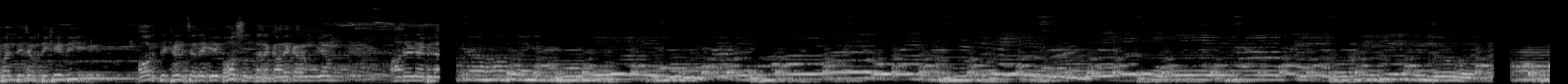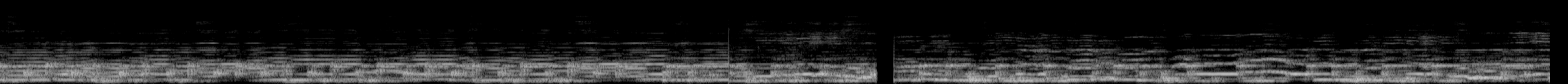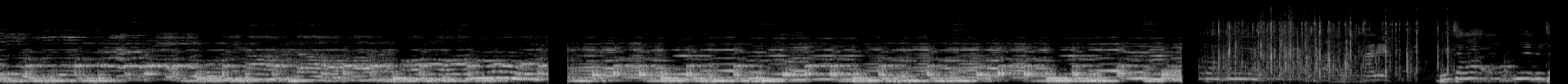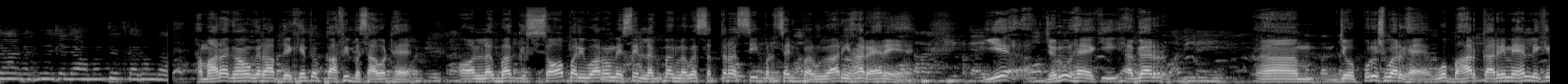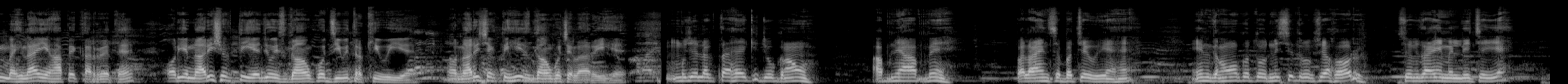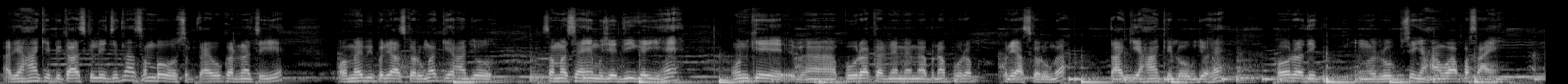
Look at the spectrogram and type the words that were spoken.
बंदी जब दिखेगी और दिखने चलेगी बहुत सुंदर कार्यक्रम यम आदरणीय विचार हमारा गाँव अगर आप देखें तो काफ़ी बसावट है और लगभग 100 परिवारों में से लगभग लगभग 70 अस्सी परसेंट परिवार यहाँ रह रहे हैं। ये ज़रूर है कि अगर जो पुरुष वर्ग है, वो बाहर कार्य में है, लेकिन महिलाएँ यहाँ पे कार्यरत हैं और ये नारी शक्ति है जो इस गाँव को जीवित रखी हुई है और नारी शक्ति ही इस गाँव को चला रही है। मुझे लगता है कि जो गाँव अपने आप में पलायन से बचे हुए हैं, इन गाँवों को तो निश्चित रूप से और सुविधाएँ मिलनी चाहिए और यहाँ के विकास के लिए जितना संभव हो सकता है वो करना चाहिए। और मैं भी प्रयास करूँगा कि यहाँ जो समस्याएँ मुझे दी गई हैं, उनके पूरा करने में मैं अपना पूरा प्रयास करूँगा ताकि यहाँ के लोग जो है और अधिक रूप से यहाँ वापस आएँ।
